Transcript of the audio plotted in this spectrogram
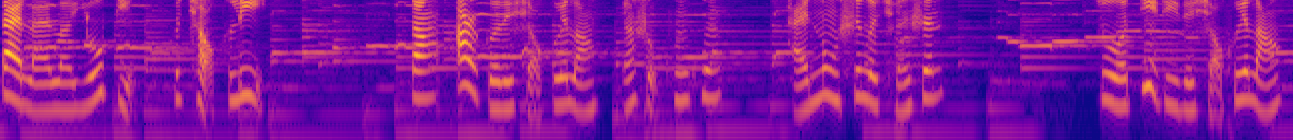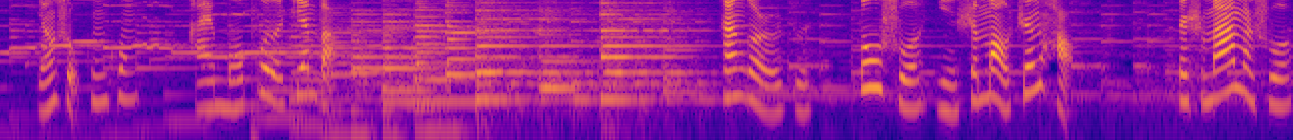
带来了油饼和巧克力，当二哥的小灰狼两手空空，还弄湿了全身。做弟弟的小灰狼两手空空，还磨破了肩膀。三个儿子都说隐身帽真好，但是妈妈说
